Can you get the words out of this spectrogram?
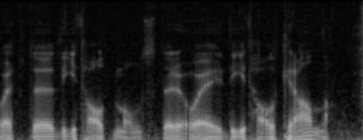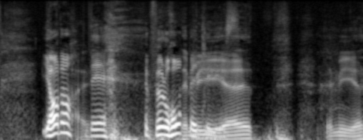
på et uh, digitalt monster og ei digital kran. da. Ja da, det forhåpentligvis. det er mye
